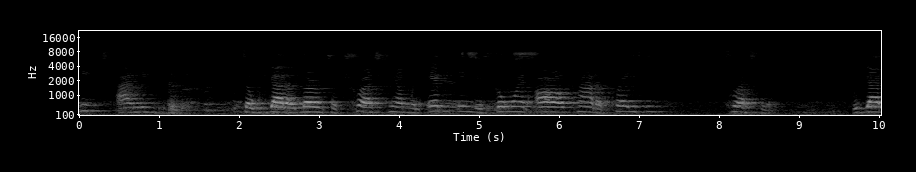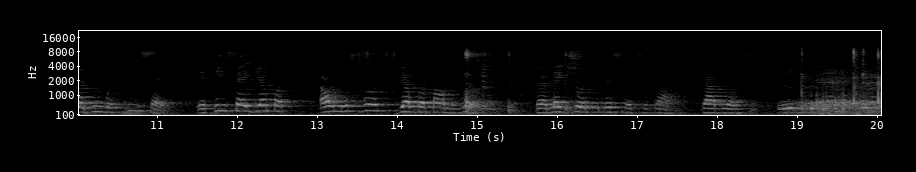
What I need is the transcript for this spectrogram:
Peace I leave you. So we gotta learn to trust him when everything is going all kind of crazy. Trust him. We gotta do what he say. If he say jump up on this roof, jump up on the roof. But make sure you're listening to God. God bless you. Amen.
